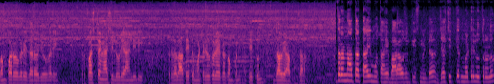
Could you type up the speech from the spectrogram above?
बंपर वगैरे दरवाजे वगैरे. तर फर्स्ट टाइम अशी लोडी आणलेली. तर चला आता इथं मटेरियल उतरलं एका कंपनीत तिथून जाऊया आपण. चला. मित्रांनो आता टाईम होत आहे बारा वाजून तीस मिनटं. जस्ट इतक्यात मटेरियल उतरवलं.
